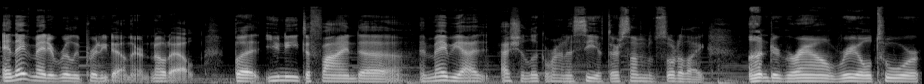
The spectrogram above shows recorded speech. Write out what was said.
And they've made it really pretty down there, no doubt. But you need to find uh and maybe I I should look around and see if there's some sort of like underground real tour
